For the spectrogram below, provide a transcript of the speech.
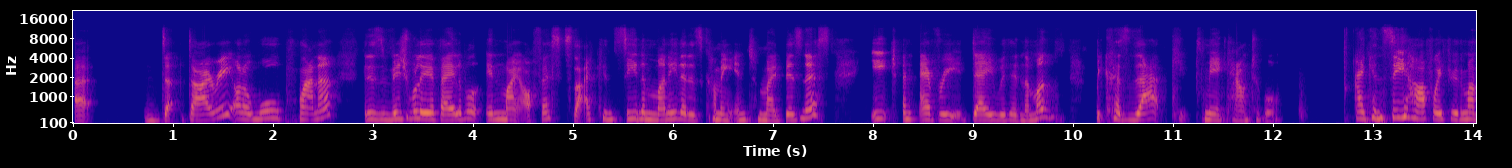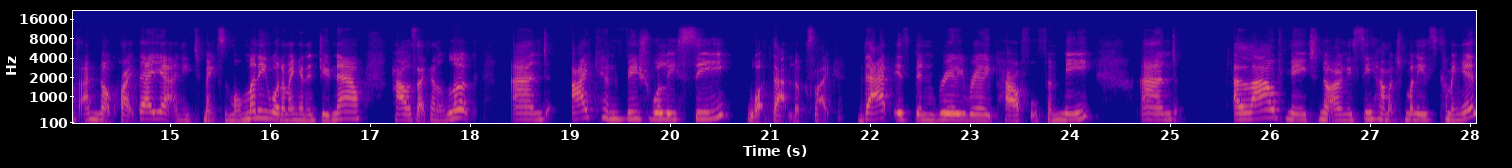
uh, D- diary on a wall planner that is visually available in my office so that I can see the money that is coming into my business each and every day within the month because that keeps me accountable. I can see halfway through the month, I'm not quite there yet. I need to make some more money. What am I going to do now? How is that going to look? And I can visually see what that looks like. That has been really, really powerful for me and allowed me to not only see how much money is coming in,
